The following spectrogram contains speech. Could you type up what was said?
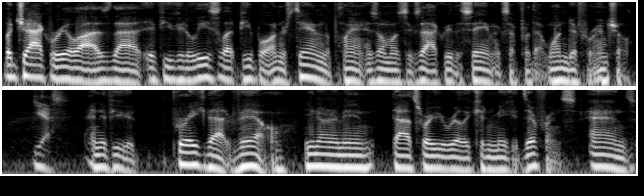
But Jack realized that if you could at least let people understand the plant is almost exactly the same, except for that one differential. Yes. And if you could break that veil, you know what I mean? That's where you really can make a difference. And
